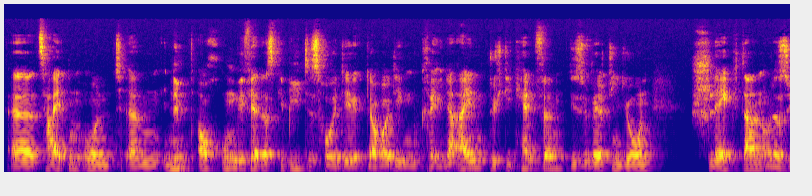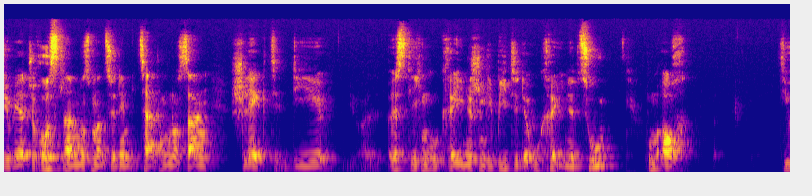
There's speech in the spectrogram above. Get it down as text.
äh, Zeiten und ähm, nimmt auch ungefähr das Gebiet des heute, der heutigen Ukraine ein durch die Kämpfe. Die Sowjetunion schlägt dann, oder Sowjetrussland muss man zu dem Zeitpunkt noch sagen, schlägt die östlichen ukrainischen Gebiete der Ukraine zu, um auch die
